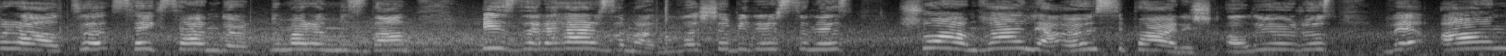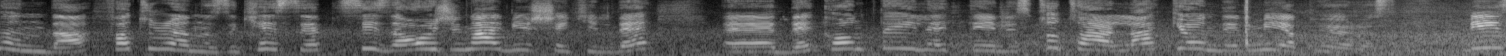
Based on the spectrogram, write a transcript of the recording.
06 84 numaramızdan bizlere her zaman ulaşabilirsiniz. Şu an hala ön sipariş alıyoruz ve anında faturanızı kesip size orijinal bir şekilde e, dekontta ilettiğiniz tutarla gönderimi yapıyoruz. Biz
